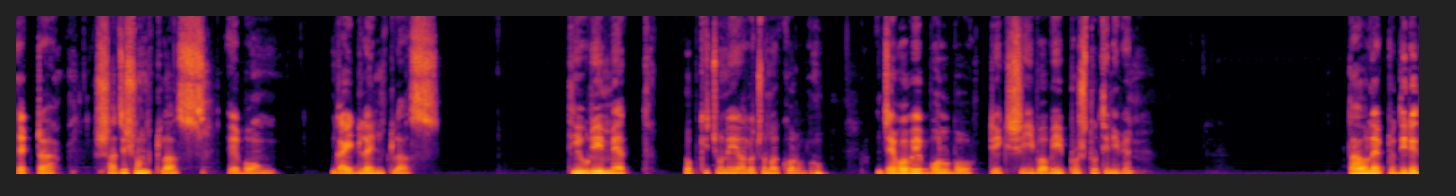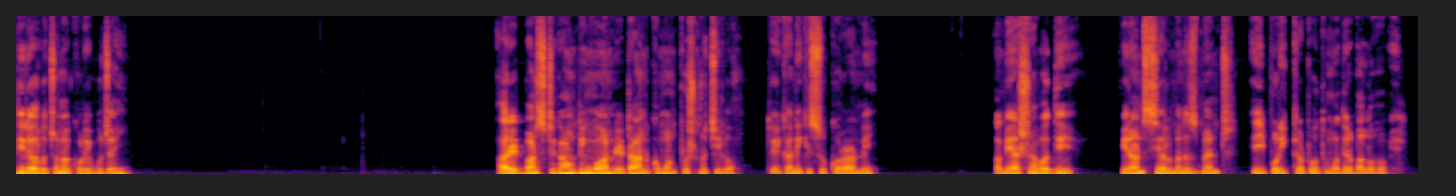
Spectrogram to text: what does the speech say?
একটা সাজেশন ক্লাস এবং গাইডলাইন ক্লাস থিওরি ম্যাথ সব কিছু নিয়ে আলোচনা করব। যেভাবে বলব, ঠিক সেইভাবেই প্রস্তুতি নেবেন। তাহলে একটু ধীরে ধীরে আলোচনা করে বুঝাই। আর অ্যাডভান্সড অ্যাকাউন্টিং ওয়ান এটা আনকমন প্রশ্ন ছিল, তো এখানে কিছু করার নেই। আমি আশাবাদী ফিনান্সিয়াল ম্যানেজমেন্ট এই পরীক্ষাটাও তোমাদের ভালো হবে।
